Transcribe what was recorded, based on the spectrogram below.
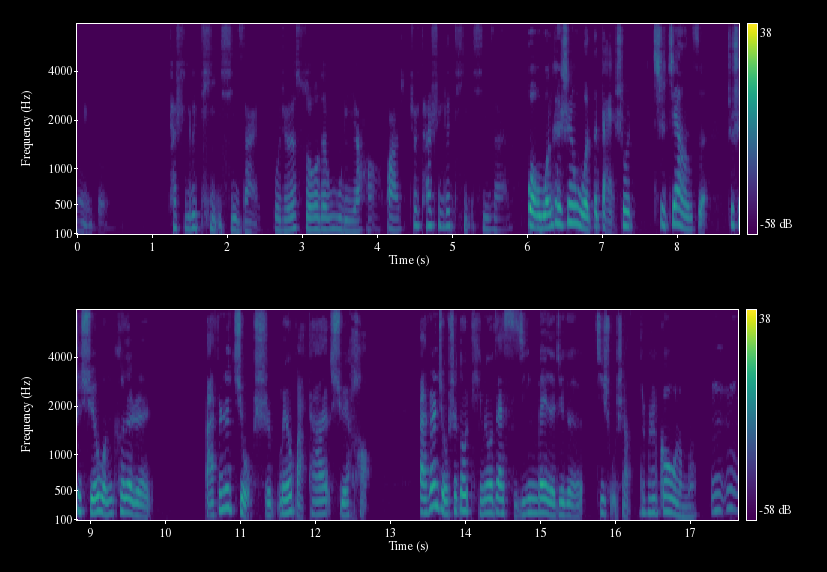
那个，它是一个体系在的。我觉得所有的物理也好，化，就是它是一个体系在的。我文科生，我的感受是这样子，就是学文科的人，百分之九十没有把它学好，百分之九十都停留在死记硬背的这个基础上。这不是够了吗？嗯嗯，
